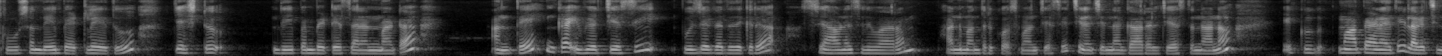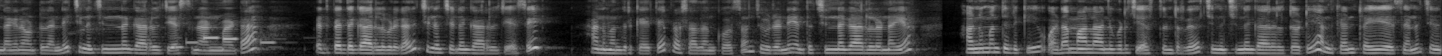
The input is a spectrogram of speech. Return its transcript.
ఫ్రూట్స్ అంత ఏం పెట్టలేదు. జస్ట్ దీపం పెట్టేశానమాట అంతే ఇంకా ఇవి వచ్చేసి పూజ గది దగ్గర శ్రావణ శనివారం హనుమంతుడి కోసం చేసి చిన్న చిన్న గారెలు చేస్తున్నాను. ఎక్కువ మా ప్యాన్ అయితే ఇలాగ చిన్నగానే ఉంటుందండి. చిన్న చిన్న గారెలు చేస్తున్నాను అనమాట పెద్ద పెద్ద గారెలు కూడా కాదు చిన్న చిన్న గారెలు చేసి హనుమంతుడికి అయితే ప్రసాదం కోసం చూడండి ఎంత చిన్న గారెలు ఉన్నాయో. హనుమంతుడికి వడమాల అని కూడా చేస్తుంటారు కదా చిన్న చిన్న గారెలతోటి. అందుకని ట్రై చేశాను. చిన్న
